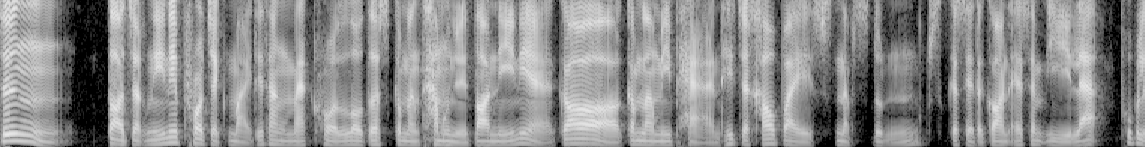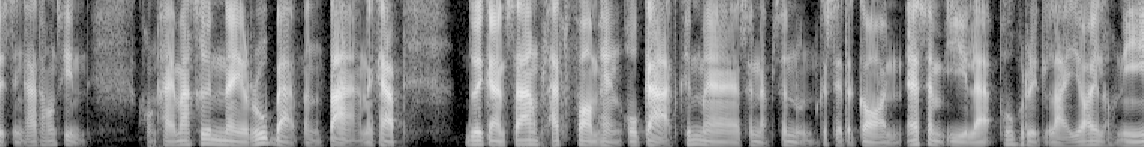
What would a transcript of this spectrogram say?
ซึ่งต่อจากนี้ในโปรเจกต์ใหม่ที่ทาง Macro Lotus กำลังทำอยู่ในตอนนี้เนี่ยก็กำลังมีแผนที่จะเข้าไปสนับสนุนเกษตรกร SME และผู้ผลิตสินค้าท้องถิ่นของไทยมากขึ้นในรูปแบบต่างๆนะครับ ด้วยการสร้างแพลตฟอร์มแห่งโอกาสขึ้นมาสนับสนุนเกษตรกร SME และผู้ผลิตรายย่อยเหล่านี้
